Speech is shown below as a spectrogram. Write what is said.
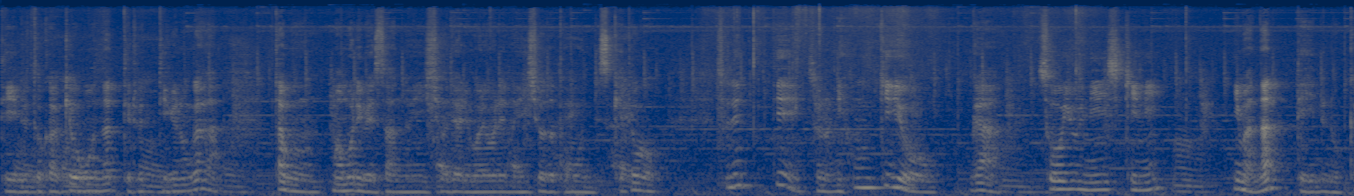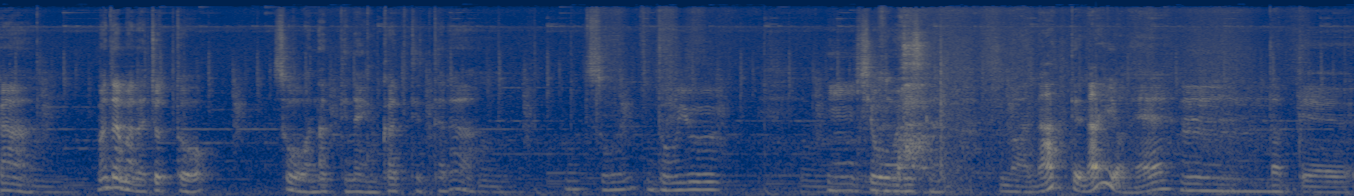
ているとか、うん。競合になってるっていうのが、多分守部さんの印象であり、我々の印象だと思うんですけど、それってその日本企業がそういう認識に今なっているのか、まだまだちょっとそうはなってないのかって言ったら、そうどういう印象ですか？ね。まあなってないよね。だって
